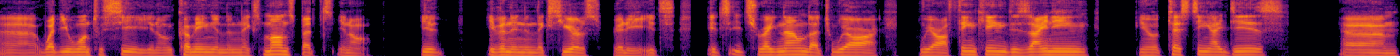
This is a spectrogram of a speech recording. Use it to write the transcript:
uh, what you want to see, you know, coming in the next months. But you know, it, even in the next years, really, it's it's it's right now that we are we are thinking, designing, you know, testing ideas. Um,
